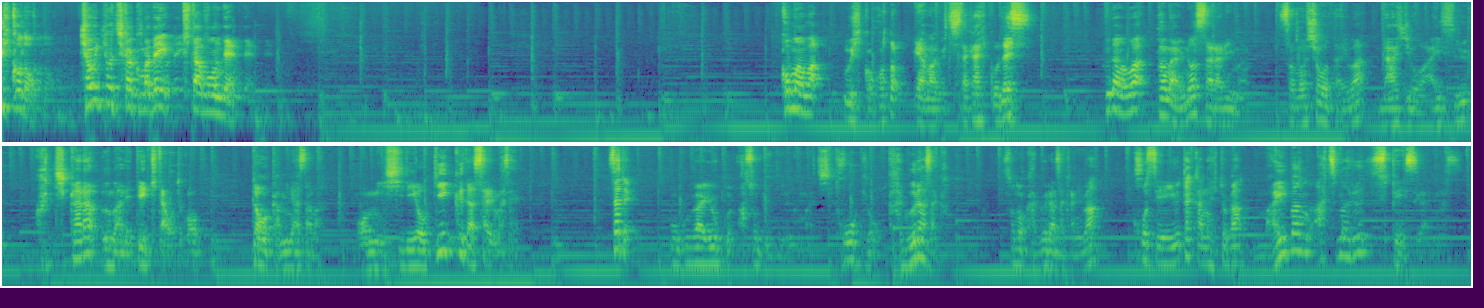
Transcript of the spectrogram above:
ウヒコのちょいと近くまで来たもんで。こんばんは、ウヒコこと山口隆彦です。普段は都内のサラリーマン。その正体はラジオを愛する口から生まれてきた男。どうか皆様、お見知りおきくださいませ。さて、僕がよく遊びに行く街、東京神楽坂。その神楽坂には個性豊かな人が毎晩集まるスペースがあります。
